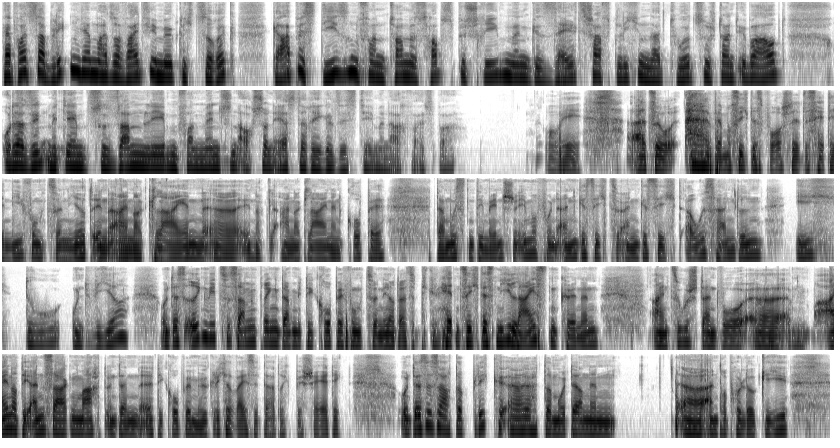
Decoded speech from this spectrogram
Herr Polster, blicken wir mal so weit wie möglich zurück. Gab es diesen von Thomas Hobbes beschriebenen gesellschaftlichen Naturzustand überhaupt? Oder sind mit dem Zusammenleben von Menschen auch schon erste Regelsysteme nachweisbar? Oh weh. Also, wenn man sich das vorstellt, das hätte nie funktioniert in einer kleinen, äh, in einer kleinen Gruppe. Da mussten die Menschen immer von Angesicht zu Angesicht aushandeln. Ich, du und wir und das irgendwie zusammenbringen, damit die Gruppe funktioniert. Also die hätten sich das nie leisten können, ein Zustand, wo äh, einer die Ansagen macht und dann äh, die Gruppe möglicherweise dadurch beschädigt. Und das ist auch der Blick äh, der modernen äh, Anthropologie,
